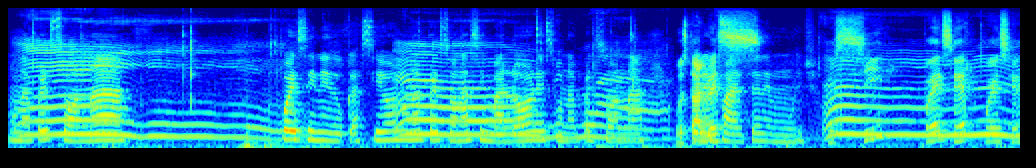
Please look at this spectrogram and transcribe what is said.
una persona pues sin educación, una persona sin valores, una persona pues tal que vez le falte de mucho. Pues sí, puede ser, puede ser.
